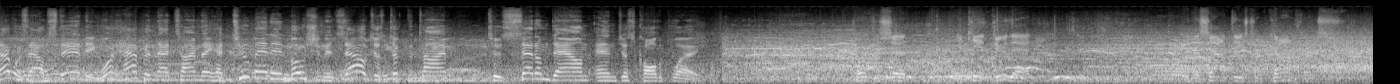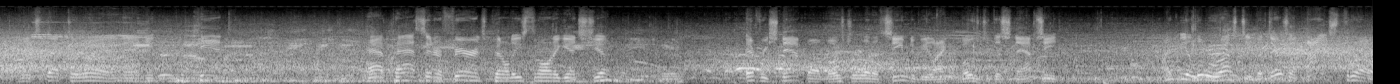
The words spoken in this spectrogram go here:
That was outstanding. What happened that time? They had two men in motion, and Zow just took the time to set them down and just call the play. Coach said we can't do that in the Southeastern Conference and expect to win, and you can't have pass interference penalties thrown against you every snap almost, or what it seemed to be like most of the snaps. He Might be a little rusty, but there's a nice throw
